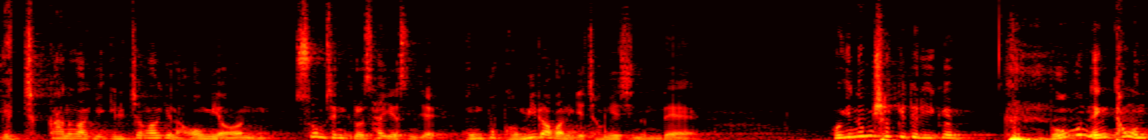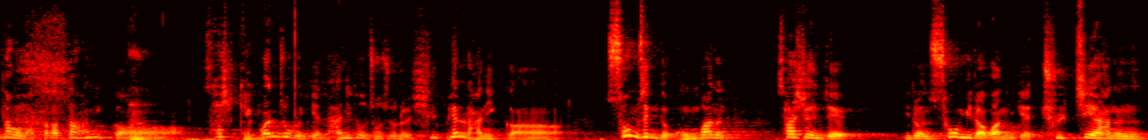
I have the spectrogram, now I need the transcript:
예측 가능하게 일정하게 나오면 수험생들 사이에서 이제 공부 범위라고 하는 게 정해지는데 어, 이놈 새끼들이 이게 너무 냉탕 온탕을 왔다 갔다 하니까 사실 객관적으로 이게 난이도 조절을 실패를 하니까 수험생들 공부하는 사실 이제 이런 수험이라고 하는 게 출제하는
